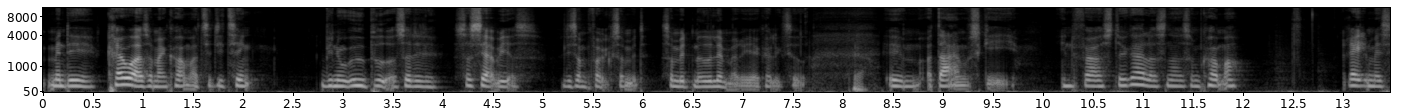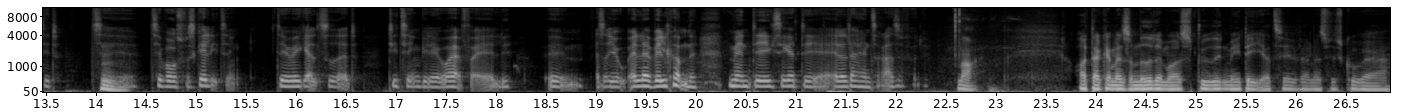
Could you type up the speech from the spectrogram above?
men det kræver altså, at man kommer til de ting, vi nu udbyder, så, det, så ser vi os ligesom folk som et, som et medlem af RIA-kollektivet. Ja. Øhm, og der er måske en 40 stykker eller sådan noget, som kommer regelmæssigt til, mm. til vores forskellige ting. Det er jo ikke altid, at de ting, vi laver, er for alle. Øhm, altså jo, alle er velkomne, men det er ikke sikkert, at det er alle, der har interesse for det. Nej. Og der kan man som medlem også byde ind med idéer til, hvad man synes kunne være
